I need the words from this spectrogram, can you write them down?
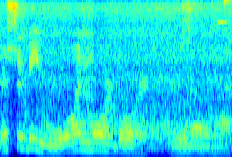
There should be one more door when you know that.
